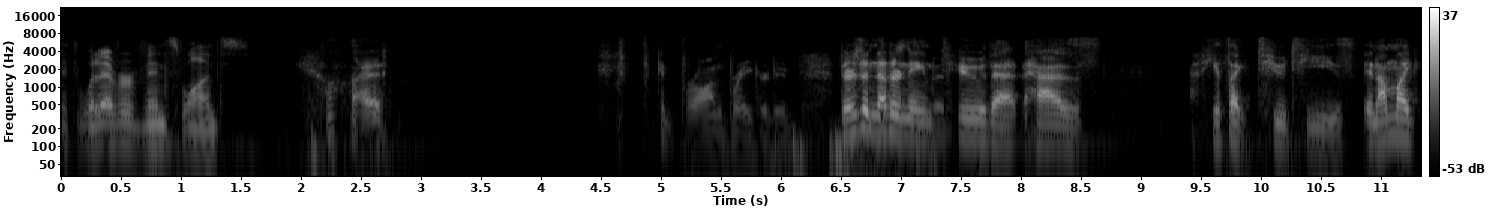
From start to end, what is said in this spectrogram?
It's whatever Vince wants. God. Fucking Bron Breakker, dude. There's another name stupid. too that has, I think it's like two T's, and I'm like,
